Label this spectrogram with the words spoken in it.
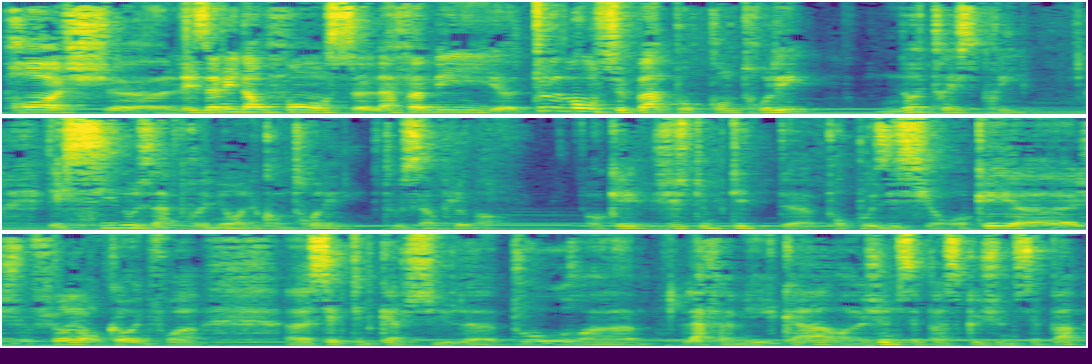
proches, euh, les amis d'enfance, la famille, tout le monde se bat pour contrôler notre esprit. Et si nous apprenions à le contrôler, tout simplement Ok, juste une petite proposition. Ok, je ferai encore une fois ces petites capsules pour la famille, car je ne sais pas ce que je ne sais pas.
